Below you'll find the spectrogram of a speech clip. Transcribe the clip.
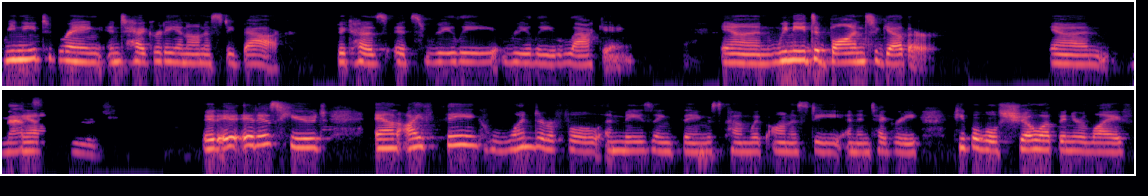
we need to bring integrity and honesty back because it's really really lacking and we need to bond together and and that's and huge It, it, it is huge. And I think wonderful, amazing things come with honesty and integrity. People will show up in your life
